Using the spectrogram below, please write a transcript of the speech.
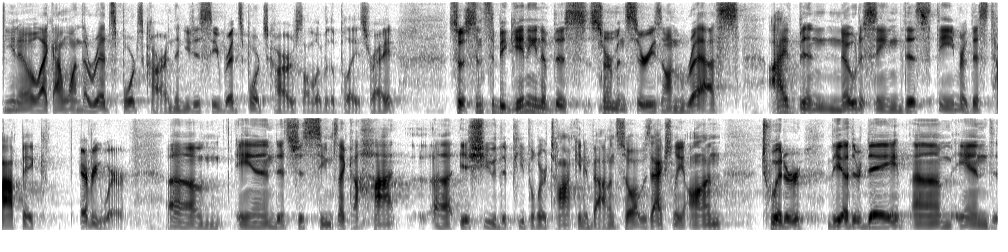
You know, like I want the red sports car, and then you just see red sports cars all over the place, right? So, since the beginning of this sermon series on rest, I've been noticing this theme or this topic everywhere. Um, and it just seems like a hot uh, issue that people are talking about. And so I was actually on Twitter the other day, um, and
